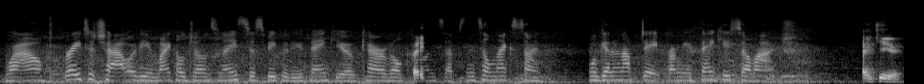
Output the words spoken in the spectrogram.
Wow, great to chat with you, Michael Jones. Nice to speak with you. Thank you of Caravel Concepts. Until next time, we'll get an update from you. Thank you so much. Thank you.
